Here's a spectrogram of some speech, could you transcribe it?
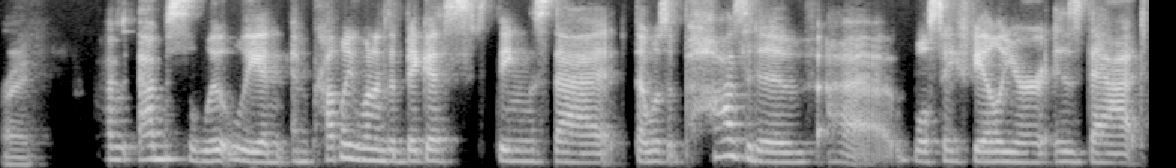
right? Absolutely, and, and probably one of the biggest things that that was a positive, uh, we'll say, failure is that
